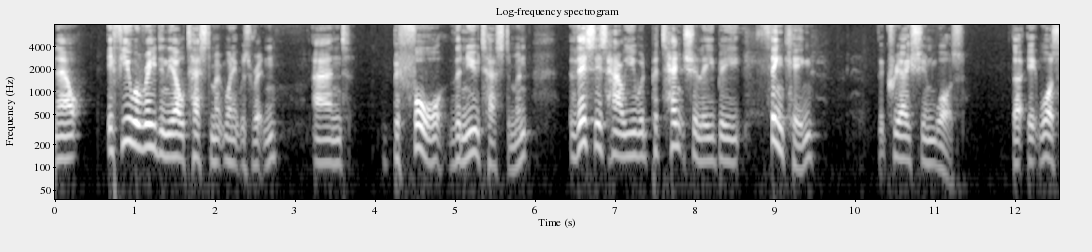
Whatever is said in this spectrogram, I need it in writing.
Now, if you were reading the Old Testament when it was written and before the New Testament, this is how you would potentially be thinking that creation was. That it was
